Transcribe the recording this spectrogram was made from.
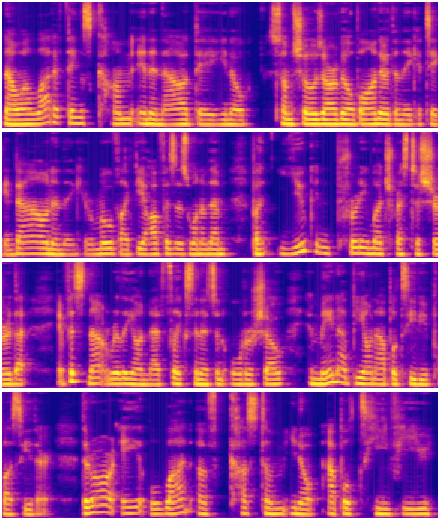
Now, a lot of things come in and out. They, you know, some shows are available on there, then they get taken down and they get removed, like The Office is one of them. But you can pretty much rest assured that if it's not really on Netflix and it's an older show, it may not be on Apple TV Plus either. There are a lot of custom, you know, Apple TV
